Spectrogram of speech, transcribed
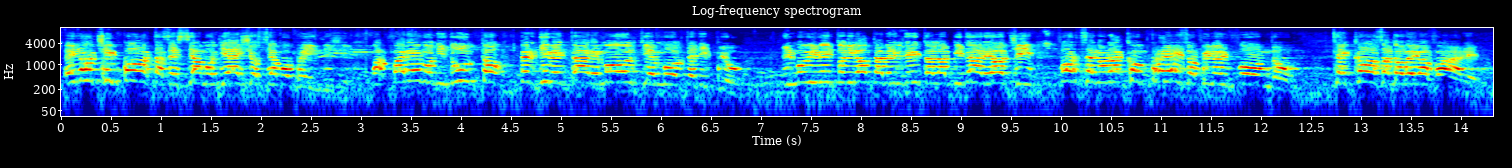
e non ci importa se siamo 10 o siamo 15, ma faremo di tutto per diventare molti e molte di più il movimento di lotta per il diritto all'abitare oggi forse non ha compreso fino in fondo che cosa doveva fare.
